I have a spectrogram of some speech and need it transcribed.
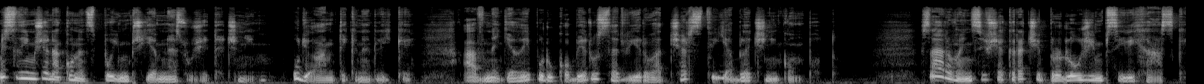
Myslím, že nakonec spojím příjemné s užitečným udělám ty knedlíky a v neděli budu k obědu servírovat čerstvý jablečný kompot. Zároveň si však radši prodloužím psí vycházky,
